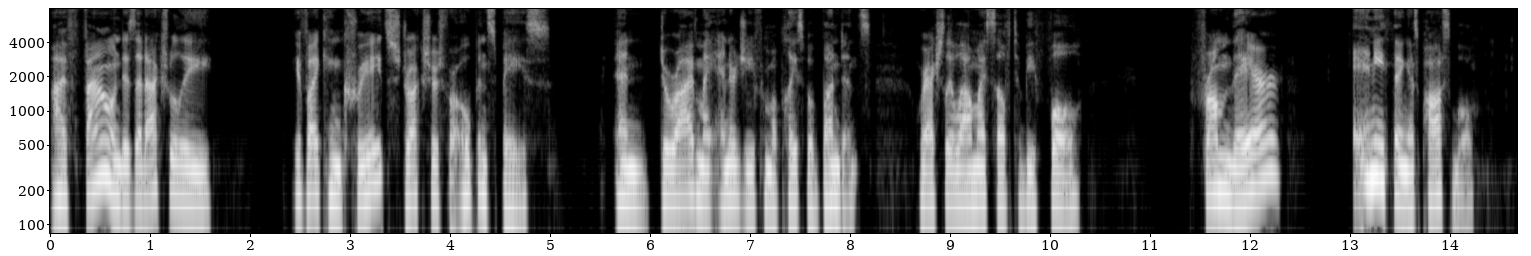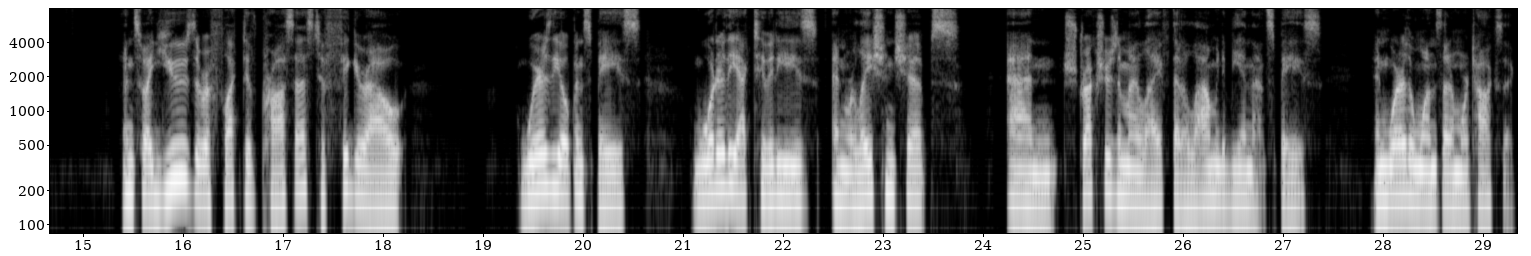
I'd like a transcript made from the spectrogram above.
I've found is that actually if I can create structures for open space and derive my energy from a place of abundance, where I actually allow myself to be full, from there, anything is possible. And so I use the reflective process to figure out where's the open space, what are the activities and relationships and structures in my life that allow me to be in that space, and what are the ones that are more toxic.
